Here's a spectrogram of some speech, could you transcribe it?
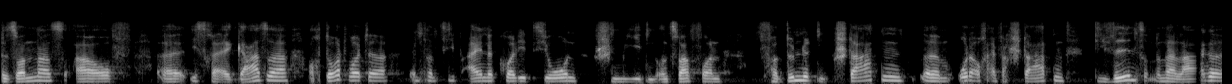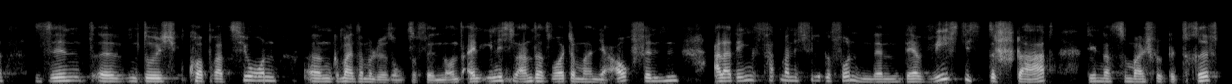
besonders auf äh, Israel-Gaza. Auch dort wollte er im Prinzip eine Koalition schmieden, und zwar von verbündeten Staaten ähm, oder auch einfach Staaten, die willens und in der Lage sind, äh, durch Kooperation ähm, gemeinsame Lösungen zu finden. Und einen ähnlichen Ansatz wollte man ja auch finden. Allerdings hat man nicht viel gefunden, denn der wichtigste Staat, den das zum Beispiel betrifft,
